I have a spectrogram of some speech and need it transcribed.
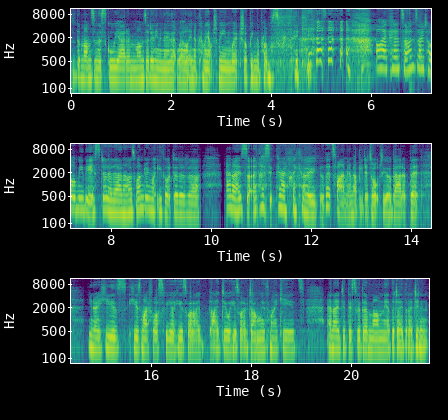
the mums in the schoolyard and mums I don't even know that well end up coming up to me and workshopping the problems with their kids. oh, I've heard so and so told me this, da da da, and I was wondering what you thought, da da da. And I, and I sit there and I go, that's fine. I mean, I'm happy to talk to you about it, but you know, here's here's my philosophy, or here's what I, I do, or here's what I've done with my kids. And I did this with a mum the other day that I didn't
